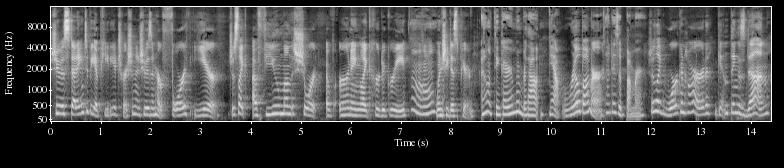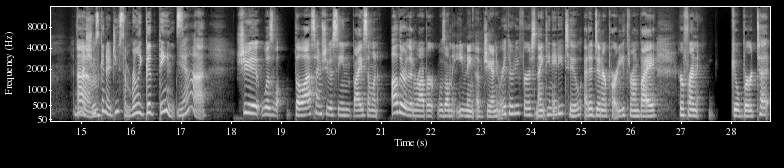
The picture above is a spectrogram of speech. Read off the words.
She was studying to be a pediatrician and she was in her fourth year, just like a few months short of earning like her degree Oh, when she disappeared. I don't think I remember that. Yeah, real bummer. That is a bummer. She was like working hard, getting things done. Yeah, she Um, was gonna do some really good things. Yeah. She was the last time she was seen by someone other than Robert was on the evening of January 31st, 1982 at a dinner party thrown by her friend Gilberta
